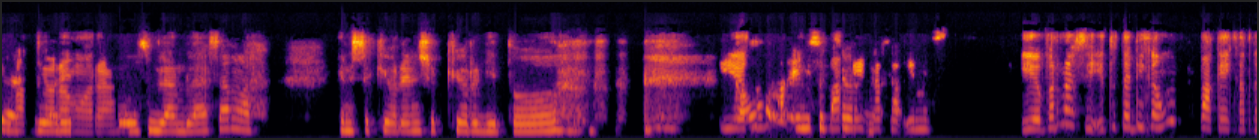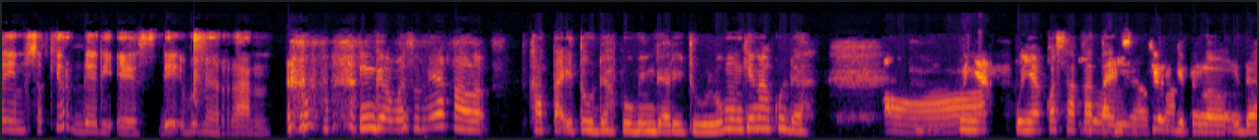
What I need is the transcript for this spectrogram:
ya, ya orang-orang. 19-an lah insecure insecure gitu. Iya, kamu pernah insecure pakai kata in Iya pernah sih. Itu tadi kamu pakai kata insecure dari SD beneran? Enggak, maksudnya kalau kata itu udah booming dari dulu, mungkin aku udah oh. punya punya kosakata iya, iya insecure iya, gitu loh. Udah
